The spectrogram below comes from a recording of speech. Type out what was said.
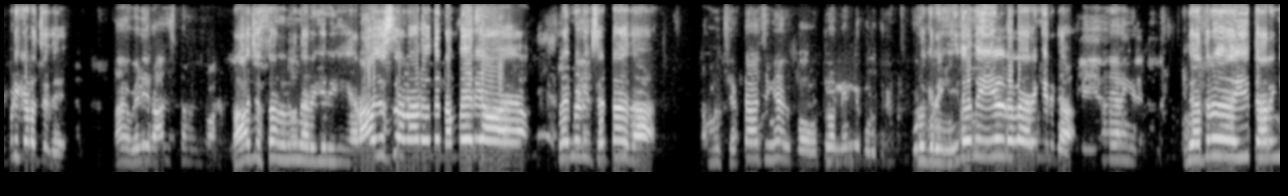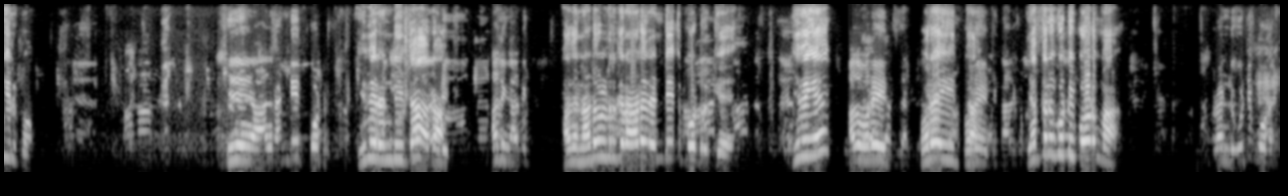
எப்படி கிடைச்சது? நாங்க வெளிய ராஜஸ்தான். ராஜஸ்தான்ல இருந்து இறங்கிருக்கீங்க ராஜஸ்தான் நாடு வந்து நம்ம ஏரியா கிளைமேட்டுக்கு செட் ஆகுதா? நம்மளுக்கு செட் ஆச்சுங்க இப்போ ஒட்டுவரில இருந்து கொடுக்குறேன். கொடுக்குறீங்க. இது வந்து ஈல்டெல்லாம் இறங்கியிருக்கா? இறங்கி இது எத்தனை ஈத்து இறங்கியிருக்கும்? இது அது ரெண்டு ஈத் போட்டிருக்கு. இது ரெண்டு ஈத்தா அதான். அதுங்க அது அது நடுவில் இருக்கிற ஆடு ரெண்டு ஈத்து போட்டிருக்கு. இதுங்க? அது ஒரே ஈத்தா ஒரே அதுக்கு எத்தனை குட்டி போடுமா? ரெண்டு குட்டி போடுங்க.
